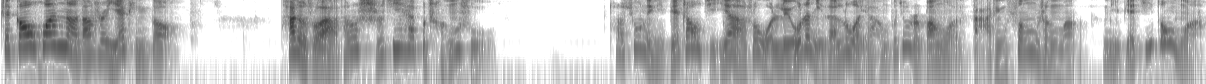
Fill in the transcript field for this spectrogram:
这高欢呢，当时也挺逗，他就说啊，他说时机还不成熟。他说兄弟，你别着急啊、说我留着你在洛阳，不就是帮我打听风声吗？你别激动啊。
